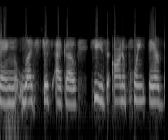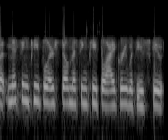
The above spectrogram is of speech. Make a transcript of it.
saying. Let's just echo. He's on a point there, but missing people are still missing people. I agree with you, Scoot.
